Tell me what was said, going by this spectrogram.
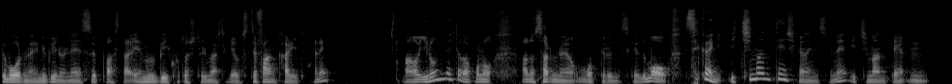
トボールの NBA のね、スーパースター MB 今年取りましたけど、ステファン・カリーとかね、まあ、いろんな人がこのあのサルの絵を持ってるんですけれども、世界に1万点しかないんですよね、1万点。うん、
